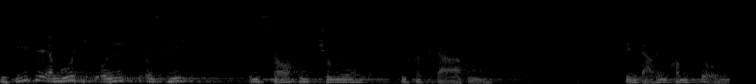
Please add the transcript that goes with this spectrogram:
Die Bibel ermutigt uns, uns nicht im Sorgendschungel zu vergraben, denn darin kommst du um.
